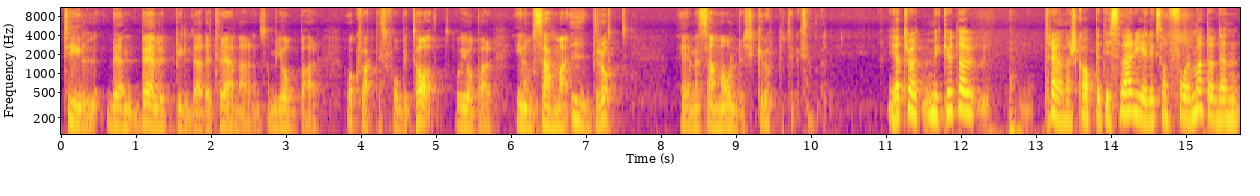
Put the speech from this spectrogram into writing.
Till den välutbildade tränaren som jobbar och faktiskt får betalt och jobbar inom samma idrott eh, med samma åldersgrupp till exempel. Jag tror att mycket av tränarskapet i Sverige är liksom format av den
